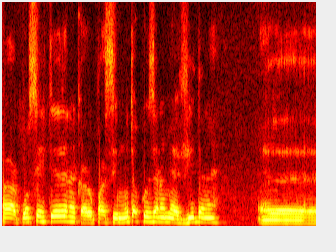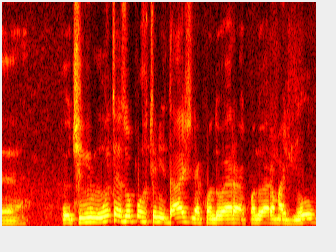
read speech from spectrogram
Ah, com certeza, né, cara? Eu passei muita coisa na minha vida, né? É eu tive muitas oportunidades, né, quando eu era, quando eu era mais novo.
